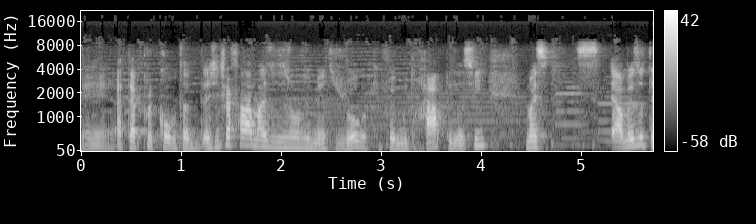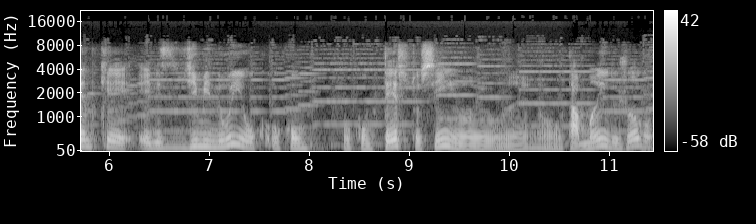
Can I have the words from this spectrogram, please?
é, até por conta. A gente vai falar mais do desenvolvimento do jogo, que foi muito rápido assim, mas ao mesmo tempo que eles diminuem o, o, o contexto, assim, o, o, tamanho do jogo,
